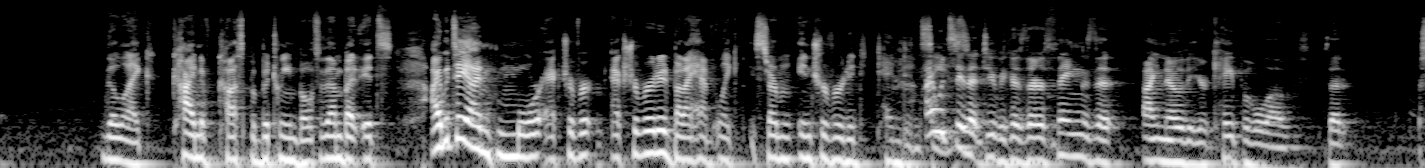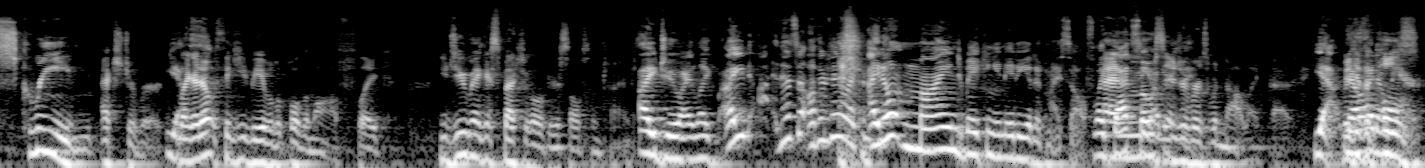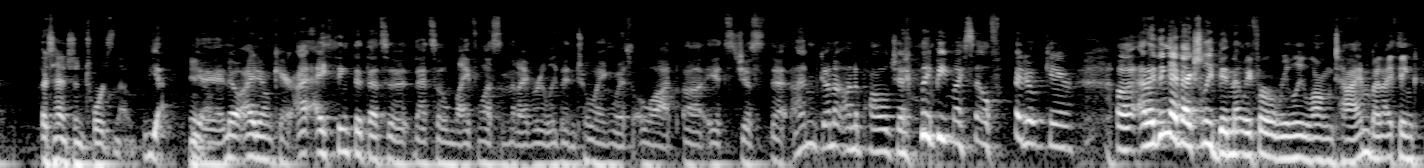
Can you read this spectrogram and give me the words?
the like kind of cusp between both of them. But it's, I would say I'm more extrovert, extroverted, but I have like some introverted tendencies. I would say that too because there are things that I know that you're capable of that scream extrovert. Yes. Like I don't think you'd be able to pull them off. Like you do make a spectacle of yourself sometimes. I do. I like. I. That's the other thing. Like, I don't mind making an idiot of myself. Like and that's the most other thing. introverts would not like that. Yeah, Because no, I it don't pulls care. attention towards them. Yeah, yeah, know. yeah. No, I don't care. I, I think that that's a that's a life lesson that I've really been toying with a lot. Uh, it's just that I'm gonna unapologetically be myself. I don't care, uh, and I think I've actually been that way for a really long time. But I think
